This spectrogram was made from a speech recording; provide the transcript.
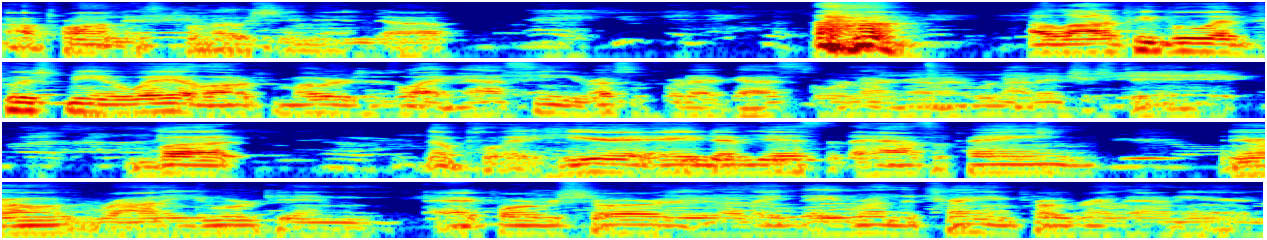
upon this promotion, and uh, a lot of people had pushed me away. A lot of promoters was like, "I seen you wrestle for that guy, so we're not gonna, we're not interested in it." But the play here at AWS at the House of Pain, you know, Ronnie York and Akbar Bashar, you know, they, they run the training program down here. And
